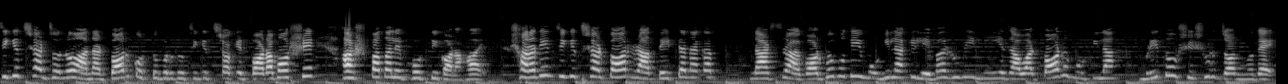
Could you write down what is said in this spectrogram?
চিকিৎসার জন্য আনার পর কর্তব্যরত চিকিৎসকের পরামর্শে হাসপাতালে ভর্তি করা হয়। সারাদিন চিকিৎসার পর রাত দেড়টা নাগাদ নার্সরা গর্ভবতী মহিলাকে লেবার রুমে নিয়ে যাওয়ার পর মহিলা মৃত শিশুর জন্ম দেয়।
